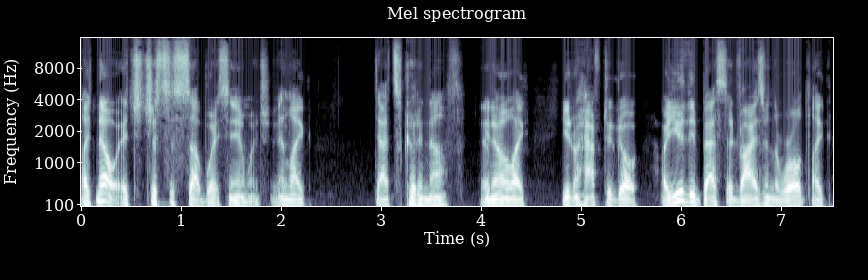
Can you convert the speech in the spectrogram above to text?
Like, no, it's just a Subway sandwich. And like, that's good enough. You know, like, you don't have to go, are you the best advisor in the world? Like,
